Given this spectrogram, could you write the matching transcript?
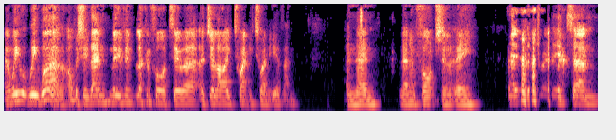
And we we were obviously then moving looking forward to a, a July 2020 event. And then then unfortunately the, the dreaded um,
